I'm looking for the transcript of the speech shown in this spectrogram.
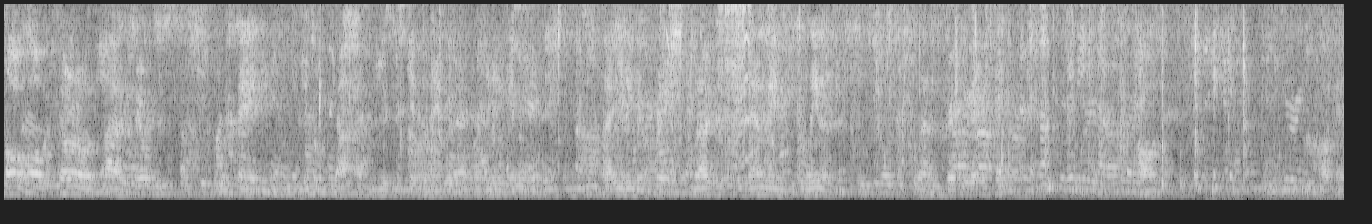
Oh, oh, no, no, no, uh, Cyril just was saying, uh, you just give the name for that, you didn't give a name. Uh, you didn't give a phrase, but I was just examining Selena's, that's great. Oh, okay. Okay.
